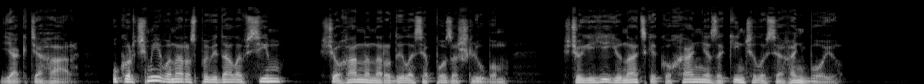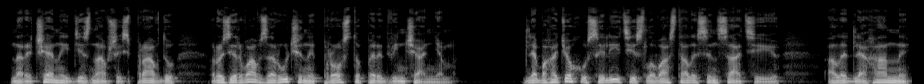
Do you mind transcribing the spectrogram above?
як тягар. У корчмі вона розповідала всім, що Ганна народилася поза шлюбом, що її юнацьке кохання закінчилося ганьбою. Наречений, дізнавшись правду, розірвав заручини просто перед вінчанням. Для багатьох у селі ці слова стали сенсацією, але для Ганни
